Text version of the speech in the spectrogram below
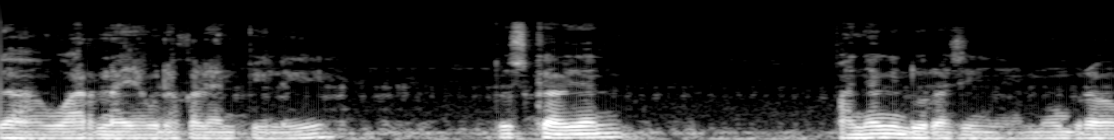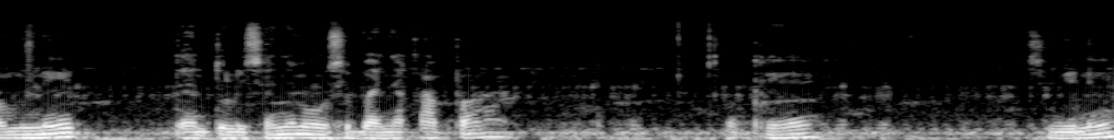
warna yang udah kalian pilih terus kalian panjangin durasinya. Mau berapa menit dan tulisannya mau sebanyak apa. Oke. Segini.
